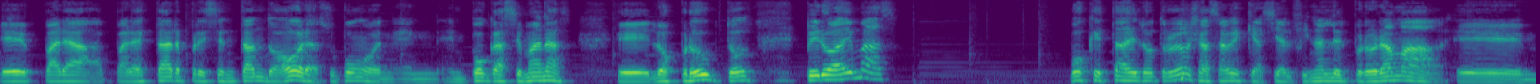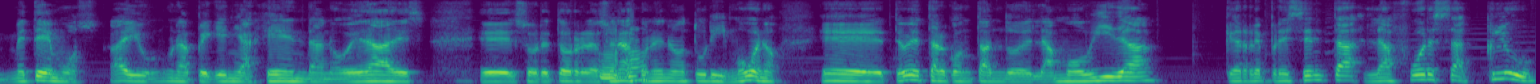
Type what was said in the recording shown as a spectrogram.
eh, para, para, estar presentando ahora, supongo en, pocas semanas, eh, los productos. Pero además, Vos que estás del otro lado ya sabes que hacia el final del programa eh, metemos, hay una pequeña agenda, novedades, eh, sobre todo relacionadas con el no turismo. Bueno, eh, te voy a estar contando de la movida que representa la Fuerza Club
